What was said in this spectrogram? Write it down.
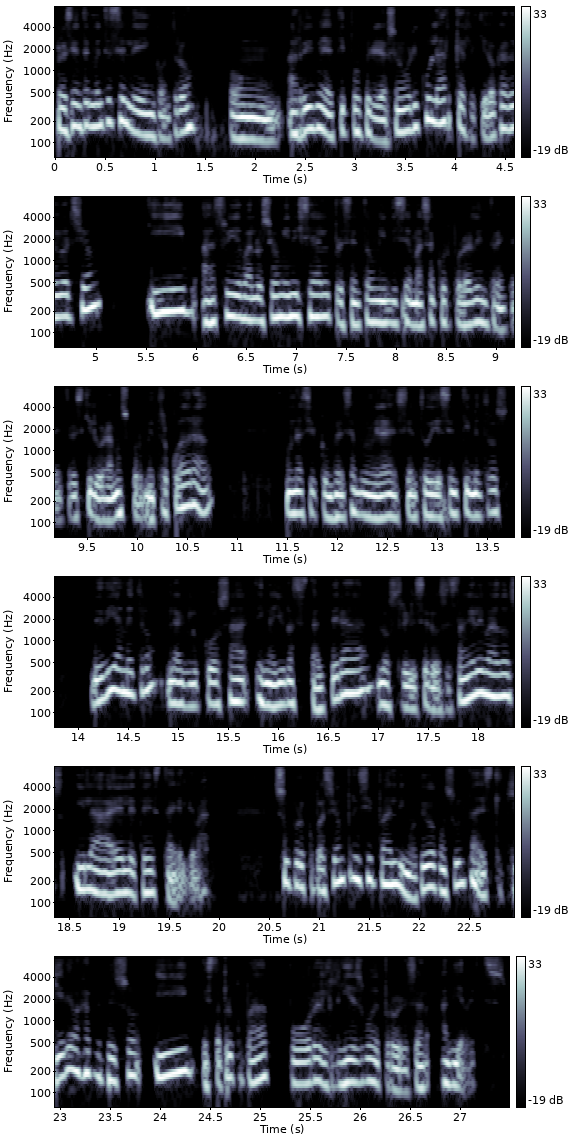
Recientemente se le encontró con arritmia de tipo fibrilación auricular que requirió cardioversión y a su evaluación inicial presenta un índice de masa corporal en 33 kilogramos por metro cuadrado, una circunferencia abdominal de 110 centímetros de diámetro, la glucosa en ayunas está alterada, los triglicéridos están elevados y la ALT está elevada. Su preocupación principal y motivo de consulta es que quiere bajar de peso y está preocupada por el riesgo de progresar a diabetes.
